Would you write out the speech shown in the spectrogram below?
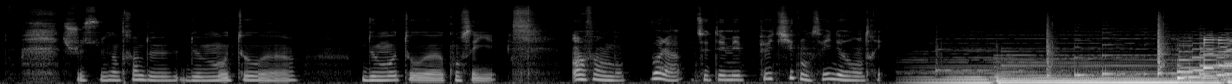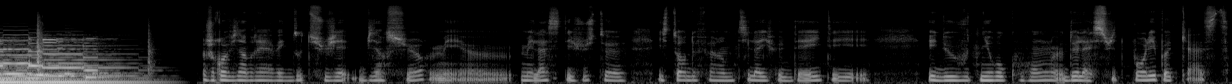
je suis en train de, moto euh, euh, conseiller. Enfin bon, voilà, c'était mes petits conseils de rentrée. Je reviendrai avec d'autres sujets, bien sûr, mais, euh, là c'était juste histoire de faire un petit life update et, et, de vous tenir au courant de la suite pour les podcasts.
